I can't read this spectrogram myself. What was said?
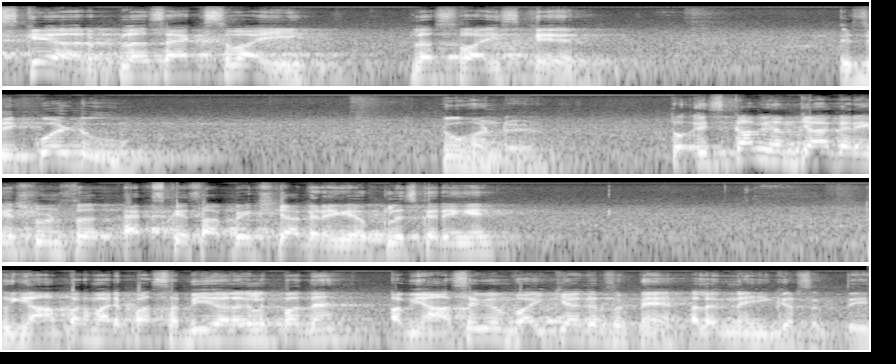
Square plus x y plus y square is equal to two hundred तो इसका भी हम क्या करेंगे स्टूडेंट्स एक्स के सापेक्ष क्या करेंगे? अब क्लिस करेंगे। तो यहाँ पर हमारे पास सभी अलग अलग पद हैं। अब यहाँ से भी हम वाई क्या कर सकते हैं? अलग नहीं कर सकते।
